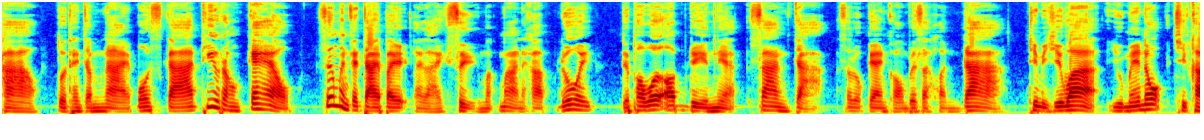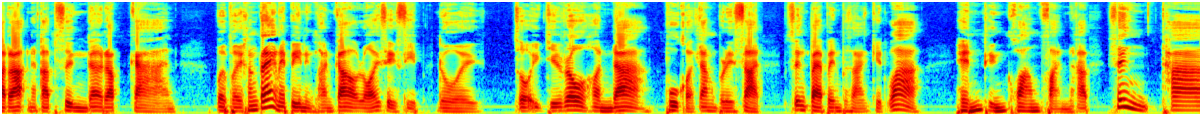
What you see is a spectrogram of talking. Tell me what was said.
ข่าว ตัวแทนจำหน่ายโปสการ์ดที่รองแก้ว ซึ่งมันกระจายไปหลาย ๆ สื่อมาก ๆ นะครับ โดย The Power of Dream เนี่ย สร้างจากสโลแกนของบริษัท Honda ที่มีชื่อว่า Yume no Chikara นะครับ ซึ่งได้รับการเปิดเผยครั้งแรกในปี 1940 โดยโซอิจิโร่ฮอนด้าผู้ก่อตั้งบริษัท ซึ่งแปลเป็นภาษาอังกฤษว่า เห็นถึงความฝันนะครับ ซึ่งทาง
